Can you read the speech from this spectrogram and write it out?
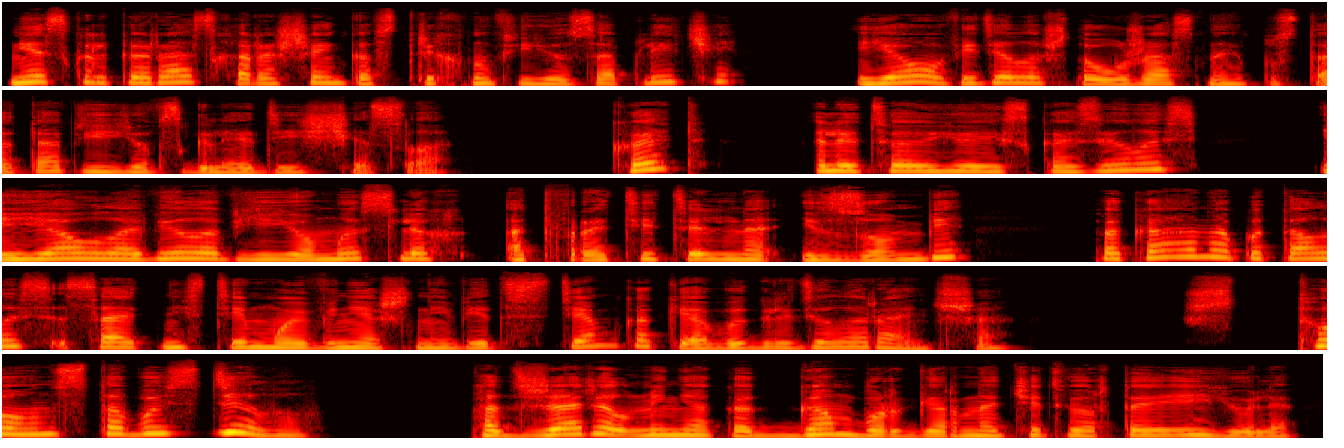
Несколько раз, хорошенько встряхнув ее за плечи, я увидела, что ужасная пустота в ее взгляде исчезла. «Кэт?» — лицо ее исказилось, и я уловила в ее мыслях отвратительно и зомби, пока она пыталась соотнести мой внешний вид с тем, как я выглядела раньше. «Что он с тобой сделал?» «Поджарил меня, как гамбургер на 4 июля. —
